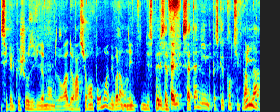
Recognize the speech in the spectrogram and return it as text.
C'est quelque chose évidemment de, de, rassurant pour moi, mais voilà, on est une espèce mais ça t'anime, parce que quand tu parles là,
